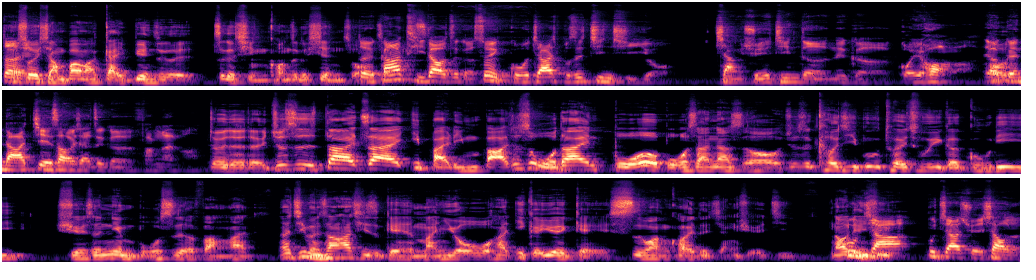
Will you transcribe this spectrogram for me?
对。所以想办法改变这个这个情况，这个现状。对，刚刚提到这个，所以国家不是近期有奖学金的那个规划嘛？要跟大家介绍一下这个方案嘛？对对对，就是大概在一百零八，就是我大概博二、博三那时候，就是科技部推出一个鼓励。学生念博士的方案，那基本上他其实给的蛮优渥，他一个月给四万块的奖学金，然后不加不加学校的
